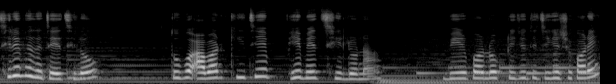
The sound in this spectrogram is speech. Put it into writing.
ছিঁড়ে ফেলতে চেয়েছিল, তবু আবার কি যে ভেবে ছিল না। বিয়ের পর লোকটি যদি জিজ্ঞেস করে,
